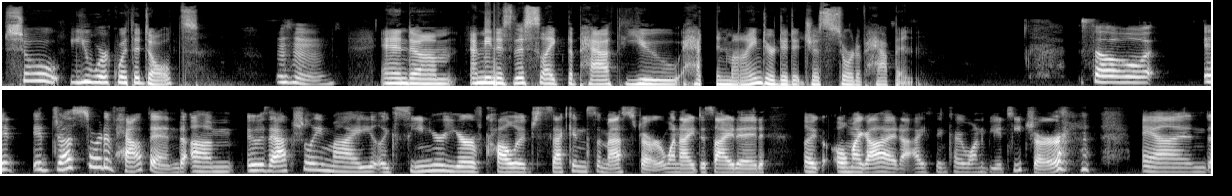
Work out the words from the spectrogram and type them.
So you work with adults. Mm-hmm. And um, I mean, is this like the path you had in mind, or did it just sort of happen? So it just sort of happened. Um, it was actually my like senior year of college, second semester, when I decided, like, oh my god, I think I want to be a teacher. and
